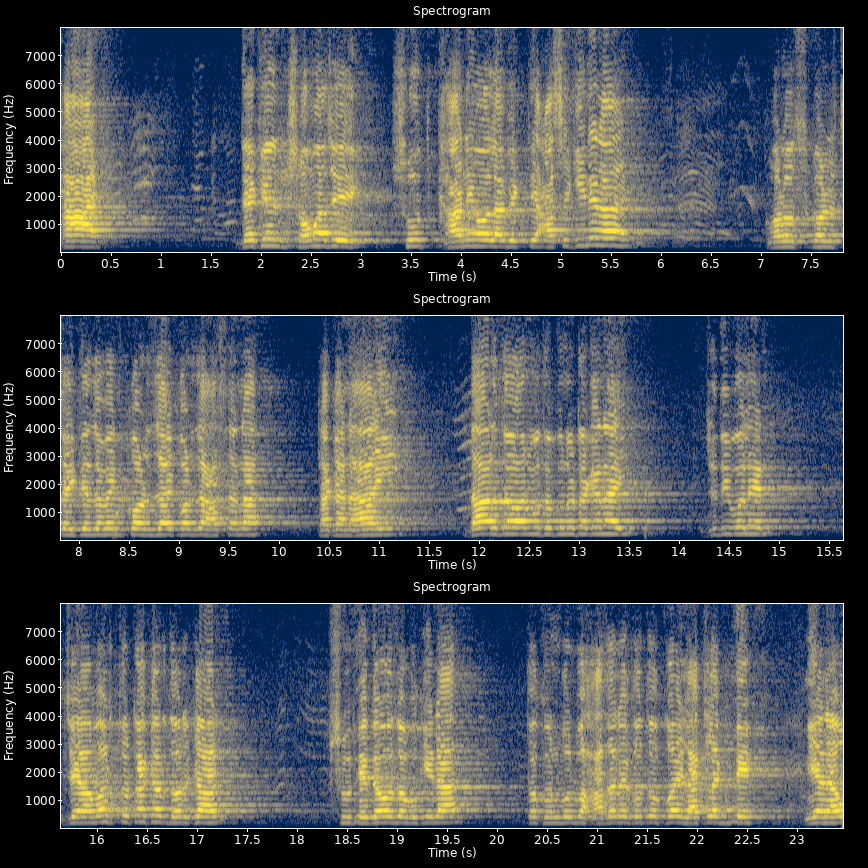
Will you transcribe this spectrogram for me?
খায়, দেখেন সমাজে সুদ খানেওয়ালা ব্যক্তি আছে কিনে নাই? খরচ কর, চাইতে যাবেন, কর্জায় কর্জা আসে না, টাকা নাই, দাঁড় দেওয়ার মতো কোনো টাকা নাই। যদি বলেন যে আমার তো টাকার দরকার, সুদে দেওয়া যাব কিনা তখন বলব হাজারে কত, কয় লাখ লাগবে? নিয়ে নাও।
